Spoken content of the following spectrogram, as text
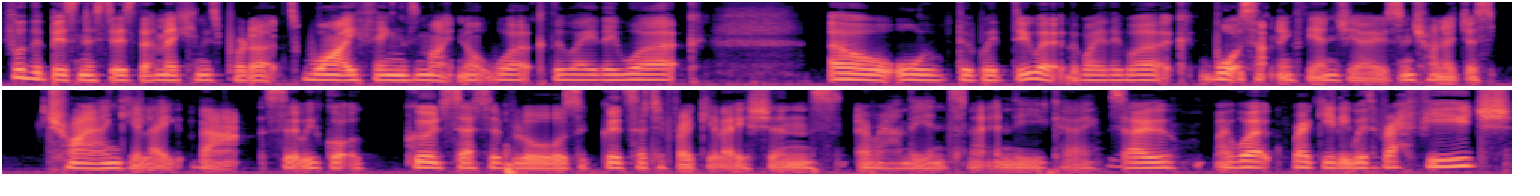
for the businesses that are making these products, why things might not work the way they work, oh, or, or they would do it the way they work, what's happening for the NGOs, and trying to just triangulate that so that we've got a good set of laws, a good set of regulations around the internet in the UK. So I work regularly with Refuge,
